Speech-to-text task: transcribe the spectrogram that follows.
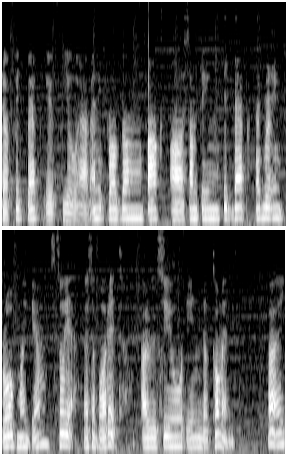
the feedback if you have any problem, bug or something feedback that will improve my game. So yeah, that's about it. I will see you in the comments. Bye.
